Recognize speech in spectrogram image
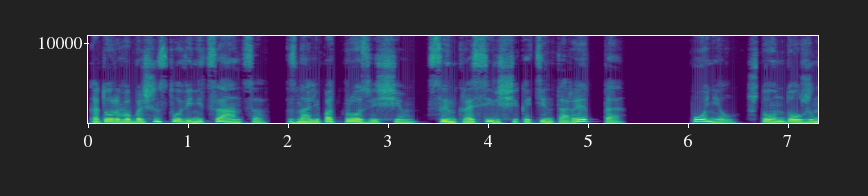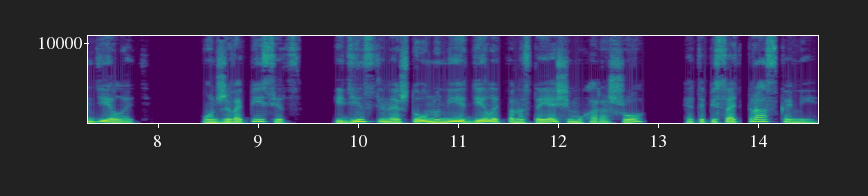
которого большинство венецианцев знали под прозвищем «сын красильщика Тинторетто», понял, что он должен делать. Он живописец. Единственное, что он умеет делать по-настоящему хорошо, это писать красками.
